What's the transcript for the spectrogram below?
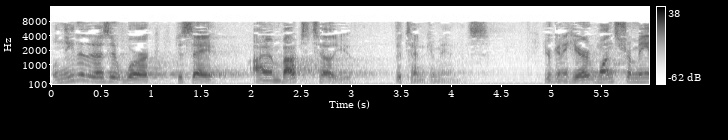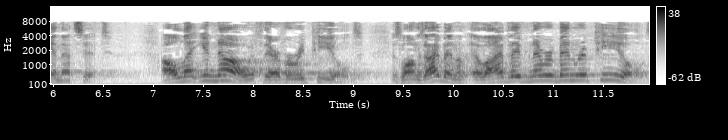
Well, neither does it work to say, "I am about to tell you the Ten Commandments. You're going to hear it once from me, and that's it. I'll let you know if they're ever repealed. As long as I've been alive, they've never been repealed."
